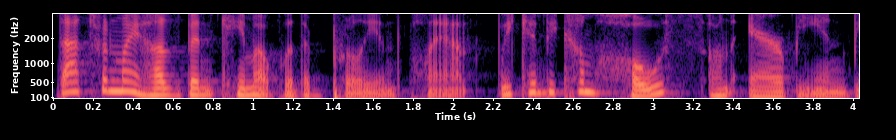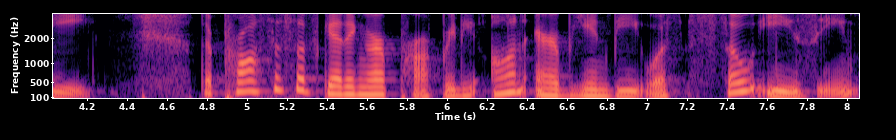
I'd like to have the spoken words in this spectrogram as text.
That's when my husband came up with a brilliant plan. We can become hosts on Airbnb. The process of getting our property on Airbnb was so easy.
